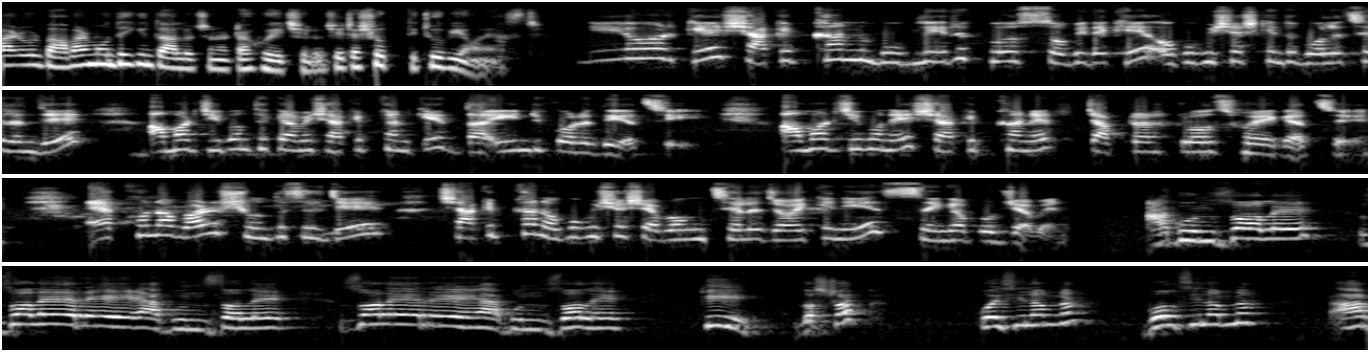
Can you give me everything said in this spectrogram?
আর ওর বাবার মধ্যে কিন্তু আলোচনাটা হয়েছিল যেটা সত্যি টু বি অনেস্ট নিউ ইয়র্কে শাকিব খান বুবলির ক্লোজ ছবি দেখে অপু বিশ্বাস কিন্তু বলেছিলেন যে আমার জীবন থেকে আমি শাকিব খানকে দ্য এন্ড করে দিয়েছি। আমার জীবনে শাকিব খানের চ্যাপ্টার ক্লোজ হয়ে গেছে। এখন আবার শুনতেছি যে শাকিব খান অপু বিশ্বাস এবং ছেলে জয়কে নিয়ে সিঙ্গাপুর যাবেন। আগুন জ্বলে জ্বলে রে আগুন জ্বলে জ্বলে রে আগুন জ্বলে। কি দর্শক? কইছিলাম না? বলছিলাম না? আর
